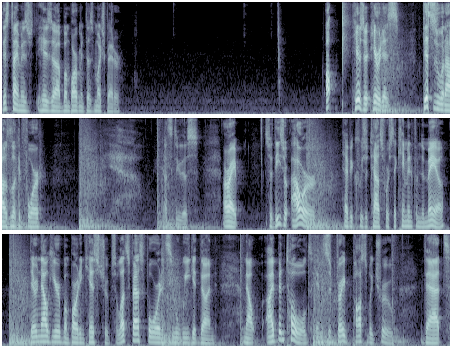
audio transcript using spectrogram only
This time his his uh, bombardment does much better. Oh, here's it. Here it is. This is what I was looking for. Let's do this. All right. So these are our heavy cruiser task force that came in from Noumea. They're now here bombarding his troops. So let's fast forward and see what we get done. Now, I've been told, and this is very possibly true, that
